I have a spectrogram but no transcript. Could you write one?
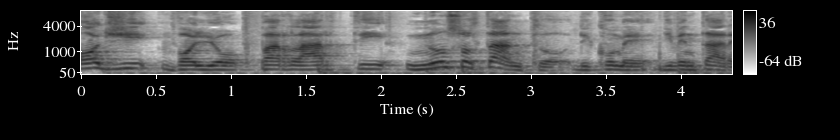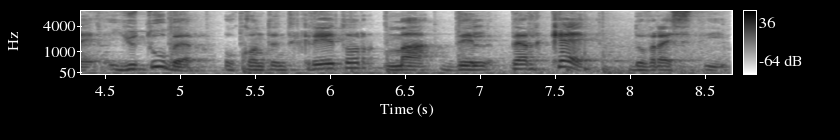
Oggi voglio parlarti non soltanto di come diventare youtuber o content creator, ma del perché dovresti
